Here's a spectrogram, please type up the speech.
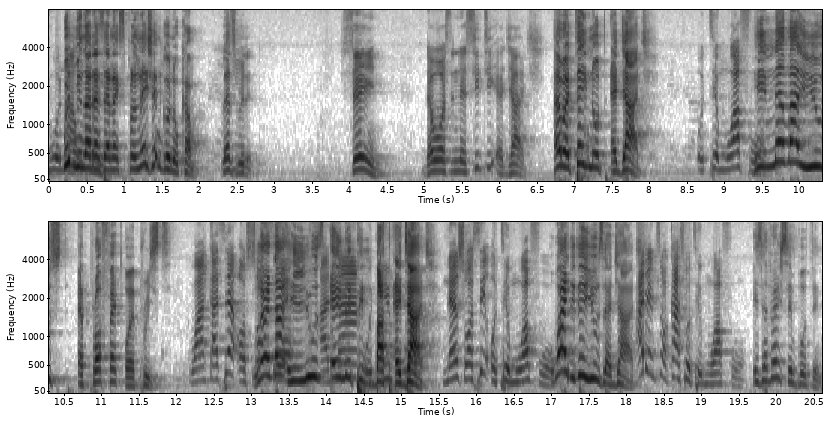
which means that there's an explanation going to come. Let's read it. Saying, There was in a city a judge Everybody take note. A judge. He never used a prophet or a priest. Neither he used anything but a judge. Why did he use a judge? It's a very simple thing.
